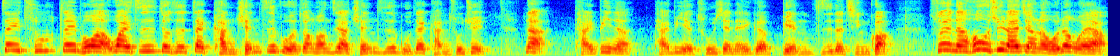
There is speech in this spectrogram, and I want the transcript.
这一出这一波啊，外资就是在砍全指股的状况之下，全指股在砍出去。那台币呢？台币也出现了一个贬值的情况。所以呢，后续来讲呢，我认为啊。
